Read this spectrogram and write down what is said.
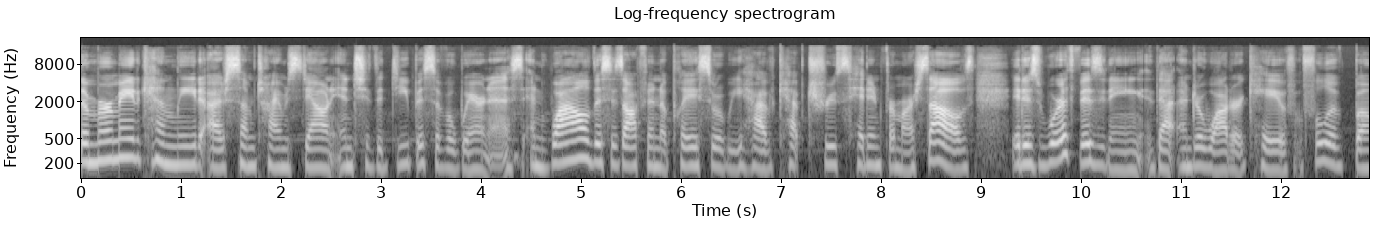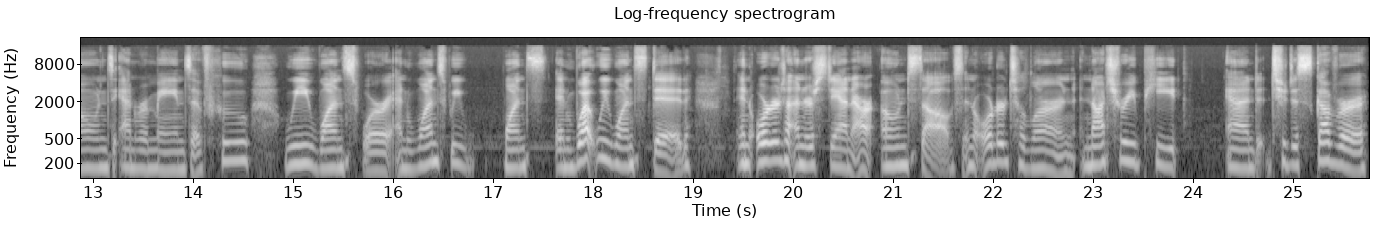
The mermaid can lead us sometimes down into the deepest of awareness. And while this is often a place where we have kept truths hidden from ourselves, it is worth visiting that underwater cave full of bones and remains of who we once were and once we once and what we once did in order to understand our own selves, in order to learn, not to repeat and to discover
